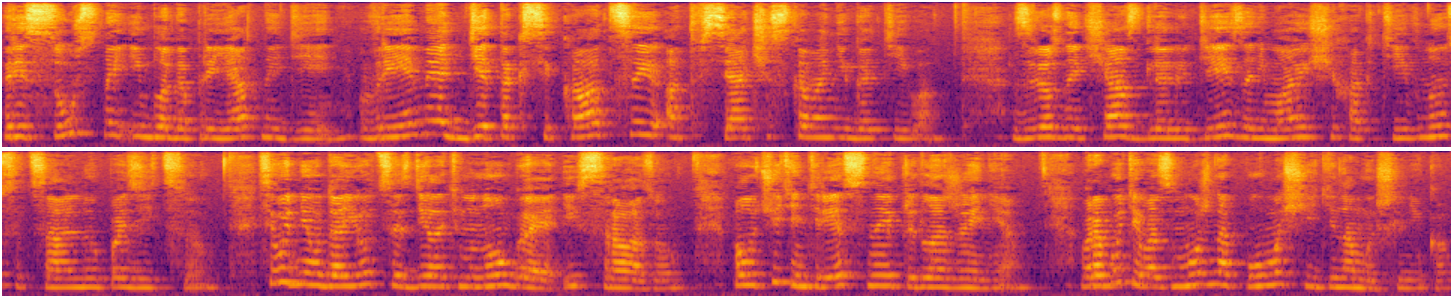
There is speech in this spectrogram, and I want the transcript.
Ресурсный и благоприятный день. Время детоксикации от всяческого негатива. Звездный час для людей, занимающих активную социальную позицию. Сегодня удается сделать многое и сразу. Получить интересные предложения. В работе возможна помощь единомышленников.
